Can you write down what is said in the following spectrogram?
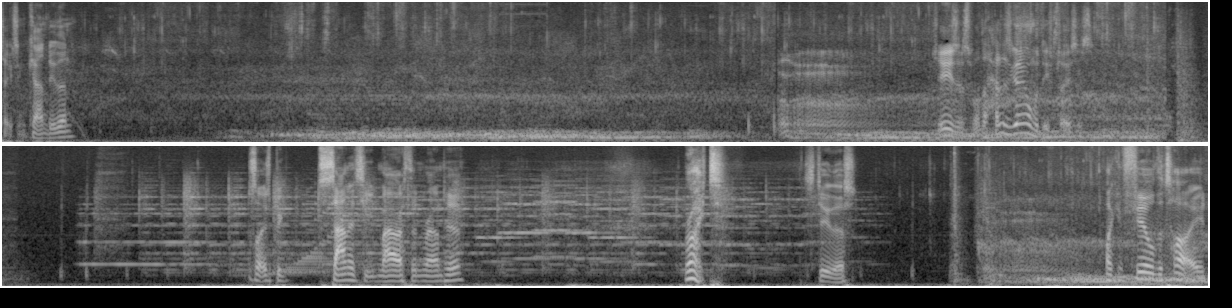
Take some candy then. Jesus, what the hell is going on with these places? It's like this big sanity marathon around here. Right. Let's do this. I can feel the tide.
